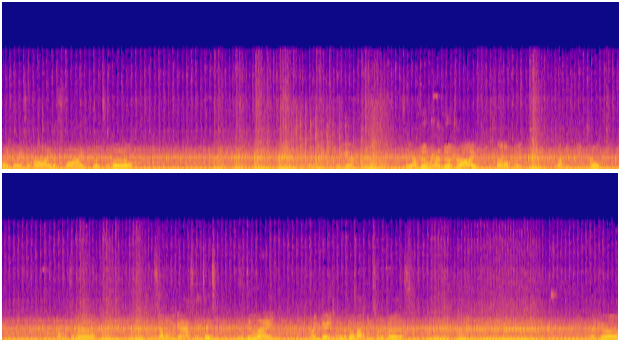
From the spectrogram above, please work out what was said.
Want to go into high, that's fine, go into low. There you go. So we have no, we had no drive to start off with. Back into neutral, back into low. See I'm on the gas, and it takes a delay for engagement. If I go back into reverse, and then go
